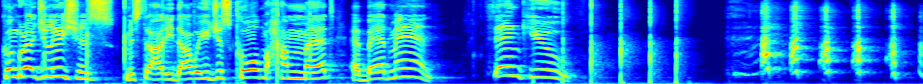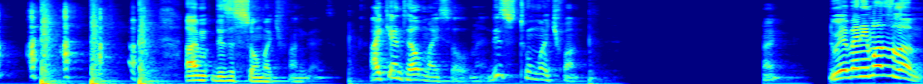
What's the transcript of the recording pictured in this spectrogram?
Congratulations, Mr. Ali Dawah. You just called Muhammad a bad man. Thank you. I'm this is so much fun, guys. I can't help myself, man. This is too much fun. Right? Do we have any Muslim?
